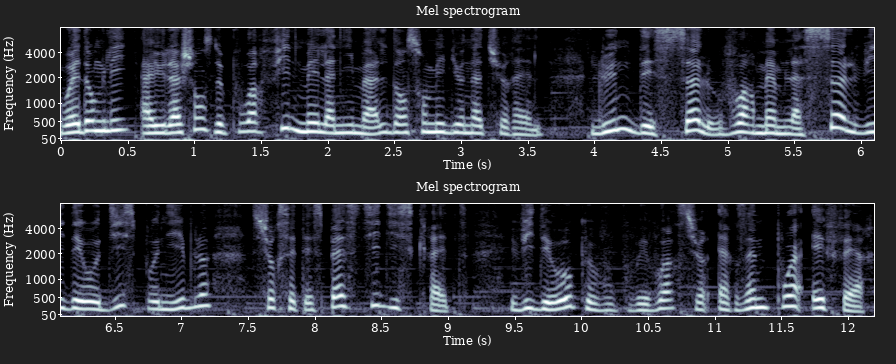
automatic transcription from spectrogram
Wedongli a eu la chance de pouvoir filmer l'animal dans son milieu naturel. L'une des seules, voire même la seule vidéo disponible sur cette espèce si discrète. Vidéo que vous pouvez voir sur rzn.fr.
